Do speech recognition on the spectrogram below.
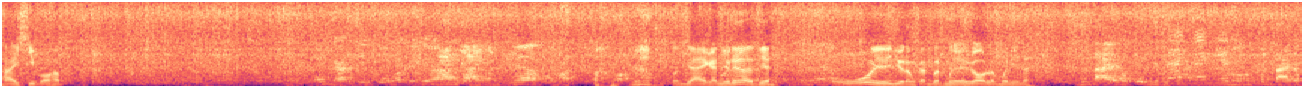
ถ่ายคลิปเอาครับโครงการซีกูเขาเป็นเรือทางใหญ่กันเนี่ยพอหอดต้นใหญ่กันอยู่เด้อเตี้ยโอ้ยอยู่น้ำกันเบิดมือเก่าละมือนี้นะมันตายแล้วคู่ที่แจ๊กแจ๊กแจ๊กมันตายแล้ว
